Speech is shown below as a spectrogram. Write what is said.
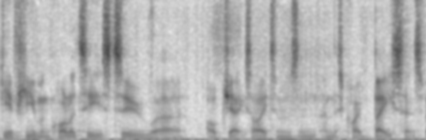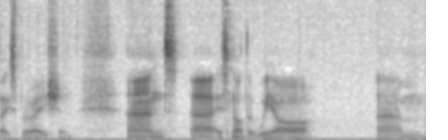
give human qualities to uh, objects, items, and, and this quite base sense of exploration. And uh, it's not that we are, um,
